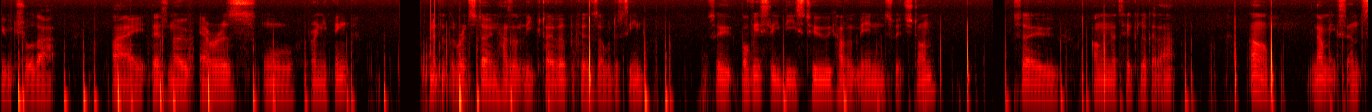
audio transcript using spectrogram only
make sure that I there's no errors or, or anything that the redstone hasn't leaked over because I would have seen. So obviously these two haven't been switched on. So I'm going to take a look at that. Oh, that makes sense.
